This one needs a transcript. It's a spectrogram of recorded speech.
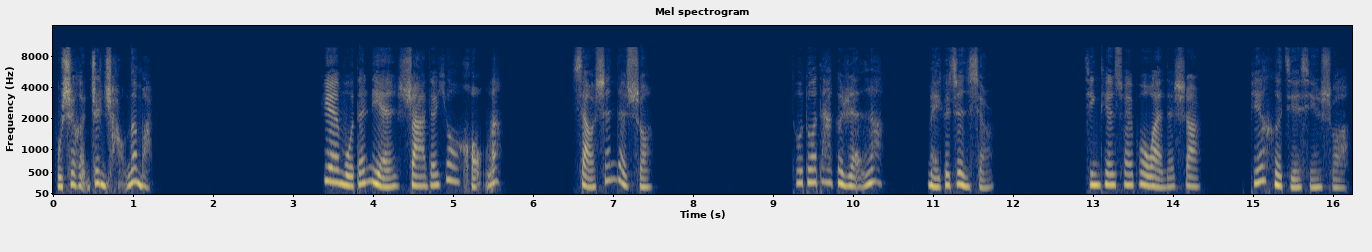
不是很正常的吗？岳母的脸刷的又红了，小声的说：“都多大个人了，没个正形。今天摔破碗的事儿，别和杰心说。”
